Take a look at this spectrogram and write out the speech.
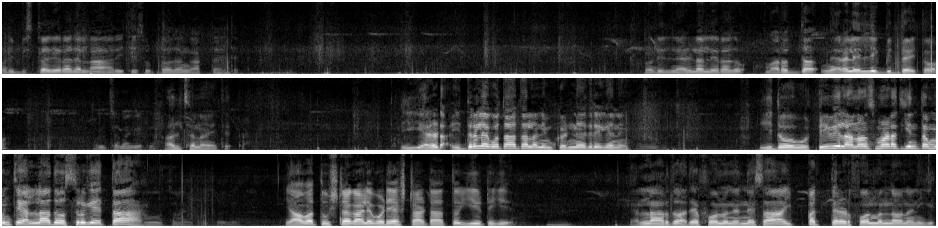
ನೋಡಿ ಬಿಸಿಲಲ್ಲಿರೋದೆಲ್ಲ ಆ ರೀತಿ ಸುಟ್ಟೋದಂಗೆ ಆಗ್ತೈತೆ ನೋಡಿ ಇಲ್ಲಿ ನೆರಳಲ್ಲಿರೋದು ಮರದ ನೆರಳು ಎಲ್ಲಿಗೆ ಬಿದ್ದಾಯ್ತು? ಅಲ್ಲಿ ಚೆನ್ನಾಗೈತೆ. ಅಲ್ಲಿ ಚೆನ್ನಾಗೈತೆ. ಈ ಎರಡು ಇದ್ರಲ್ಲೇ ಗೊತ್ತಾಗ್ತಲ್ಲ ನಿಮ್ಮ ಕಣ್ಣೆದ್ರಿಗೇನೆ? ಇದು ಟಿ ವಿಲಿ ಅನೌನ್ಸ್ ಮಾಡೋದ್ಕಿಂತ ಮುಂಚೆ ಎಲ್ಲದು ಹಸ್ರಿಗೆ ಇತ್ತಾ? ಯಾವತ್ತು ಉಷ್ಣ ಗಾಳಿ ಹೊಡೆಯೋಕೆ ಸ್ಟಾರ್ಟ್ ಆಯ್ತು ಈಟಿಗೆ. ಎಲ್ಲಾರ್ದು ಅದೇ ಫೋನು ನಿನ್ನೆ ಸಹ ಇಪ್ಪತ್ತೆರಡು ಫೋನ್ ಬಂದವು ನನಗೆ.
